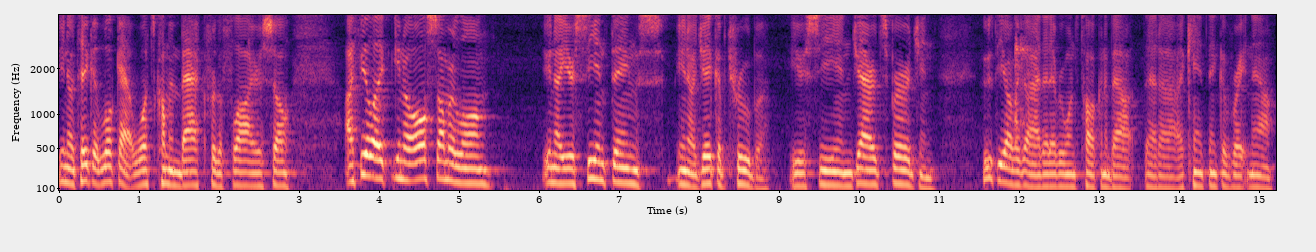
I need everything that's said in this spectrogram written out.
you know take a look at what's coming back for the Flyers, so I feel like you know all summer long, you know you're seeing things, you know Jacob Trouba, you're seeing Jared Spurgeon. Who's the other guy that everyone's talking about that uh, I can't think of right now?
